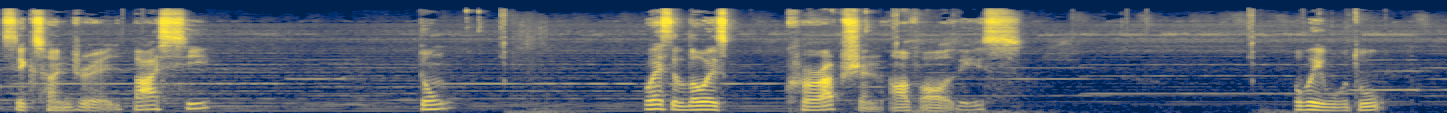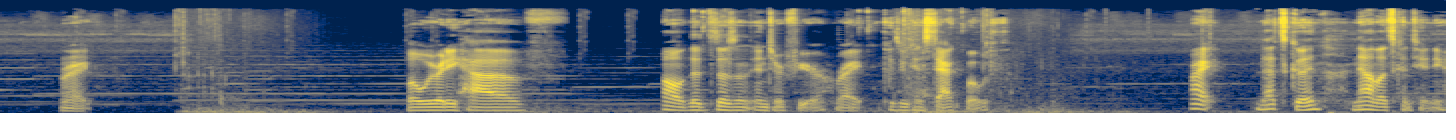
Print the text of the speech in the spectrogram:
600. Basi? Don't. Who has the lowest corruption of all of these? Probably Wudu. Right. But we already have... Oh, that doesn't interfere, right? Because we can stack both. Right, that's good. Now let's continue.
